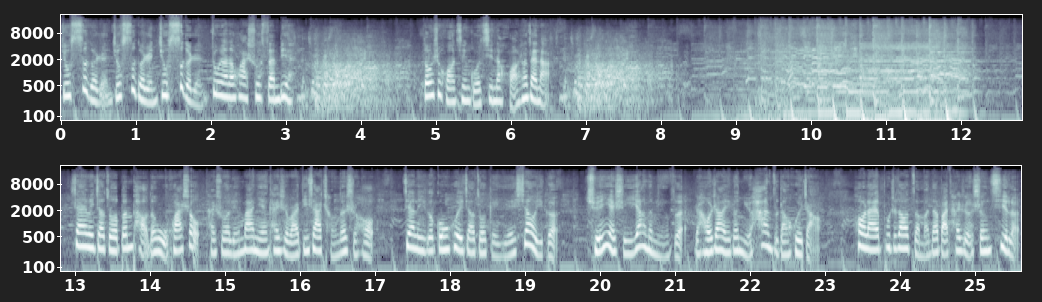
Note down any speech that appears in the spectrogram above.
就四个人，就四个人，就四个人，重要的话说三遍。都是皇亲国戚，那皇上在哪儿？下一位叫做奔跑的五花兽，他说零八年开始玩地下城的时候，建了一个公会，叫做给爷笑一个群，也是一样的名字，然后让一个女汉子当会长。后来不知道怎么的把他惹生气了，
